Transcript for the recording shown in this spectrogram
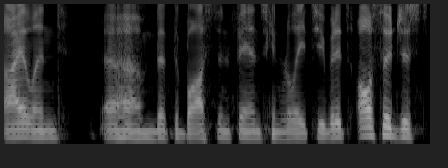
island um, that the Boston fans can relate to. But it's also just,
